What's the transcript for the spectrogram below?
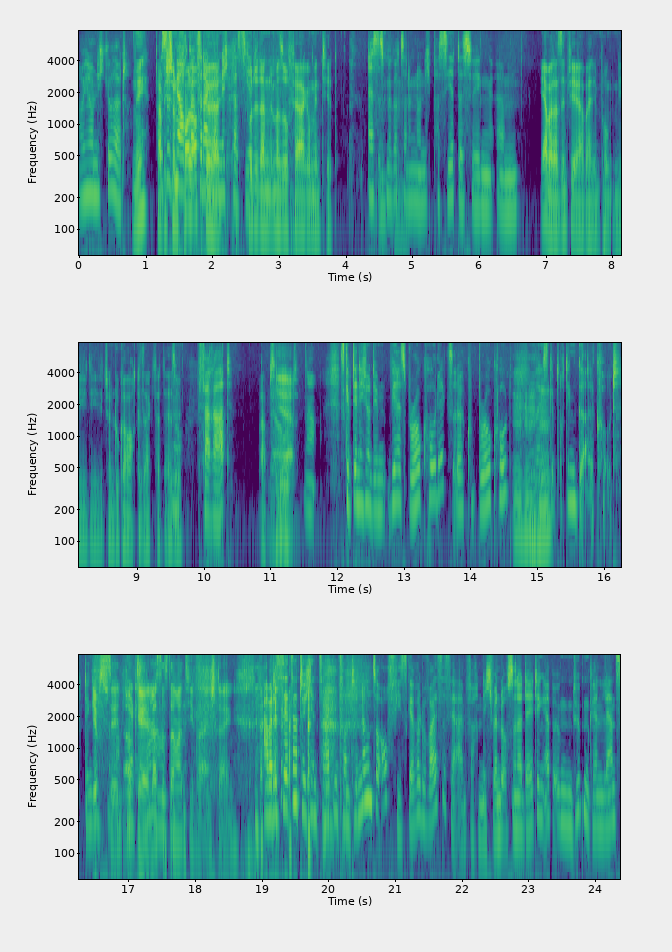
Habe ich noch nicht gehört. Nee, habe ich schon voll Gott oft sei Dank noch gehört. nicht Es passiert. wurde dann immer so verargumentiert. Es ist mir Gott sei Dank noch nicht passiert, deswegen ähm, Ja, aber da sind wir ja bei den Punkten, die, die Gianluca auch gesagt hat. Also Verrat. Absolut. Ja. Ja. Es gibt ja nicht nur den, wie heißt Bro-Codex oder Bro-Code, sondern es gibt auch den Girl-Code. Den Gibt's den? Ja, Okay, klar. lass uns da mal tiefer einsteigen. Aber das ist jetzt natürlich in Zeiten von Tinder und so auch fies, gell? weil du weißt es ja einfach nicht. Wenn du auf so einer Dating-App irgendeinen Typen kennenlernst,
